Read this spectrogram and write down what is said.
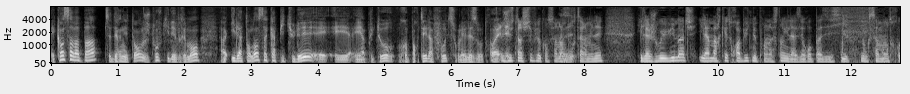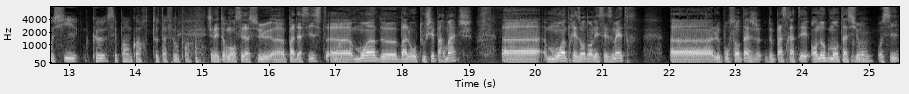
Et quand ça va pas, ces derniers temps, je trouve qu'il est vraiment, euh, il a tendance à capituler et, à plutôt reporter la faute sur les, autres. Ouais, Juste un chiffre le concernant pour terminer. Il a joué 8 matchs, il a marqué 3 buts, mais pour l'instant, il a zéro passe décisive. Donc ça montre aussi que c'est pas encore tout à fait au point. J'allais te relancer là-dessus. Euh, pas d'assist, euh, moins de ballons touchés par match, moins présent dans les 16 mètres. Euh, le pourcentage de passes ratées en augmentation mhm. aussi.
